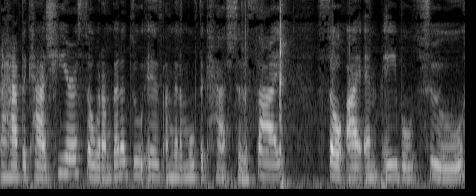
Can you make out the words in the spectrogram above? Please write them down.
I have the cash here. So what I'm going to do is I'm going to move the cash to the side so I am able to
